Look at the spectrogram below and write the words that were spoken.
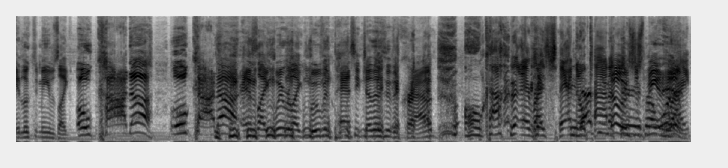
And he looked at me, he was like, "Okada, Okada," and it's like we were like moving past each other through the crowd. oh God, everybody's chanting that's Okada. No, it was just me and him. Right.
